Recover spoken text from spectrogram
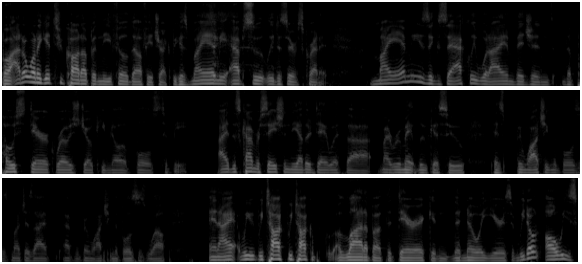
But I don't want to get too caught up in the Philadelphia track because Miami absolutely deserves credit. Miami is exactly what I envisioned the post Derrick Rose Joakim Noah Bulls to be. I had this conversation the other day with uh, my roommate Lucas, who has been watching the Bulls as much as I've ever been watching the Bulls as well. And I we, we talk we talk a lot about the Derrick and the Noah years, and we don't always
